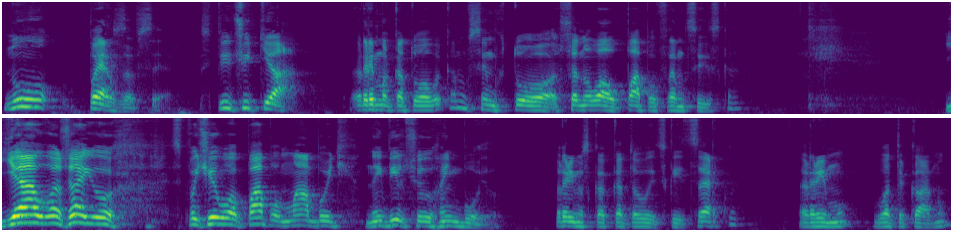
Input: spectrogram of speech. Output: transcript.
ну, перш за все, співчуття римокатоликам, всім, хто шанував папу Франциска. Я вважаю спочилого папу, мабуть, найбільшою ганьбою Римсько-католицької церкви, Риму, Ватикану.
